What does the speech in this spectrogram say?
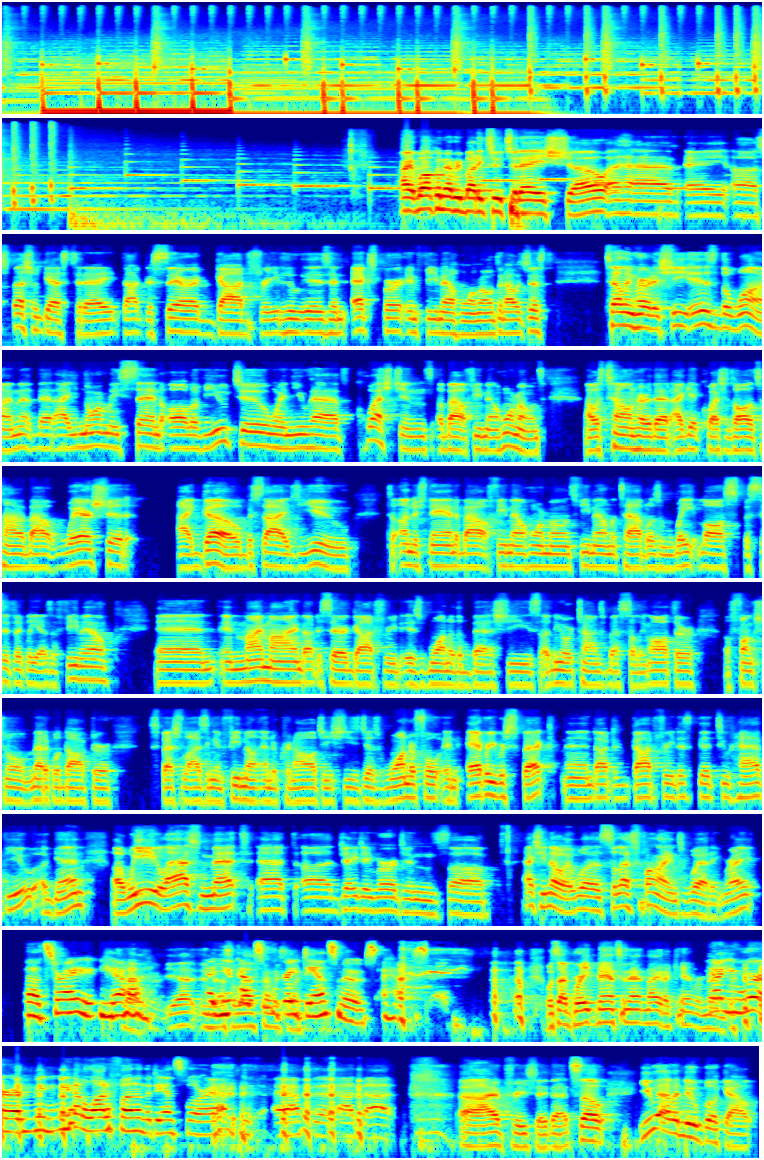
All right, welcome everybody to today's show. I have a uh, special guest today, Dr. Sara Gottfried, who is an expert in female hormones. And I was just telling her that she is the one that I normally send all of you to when you have questions about female hormones. I was telling her that I get questions all the time about where should I go besides you to understand about female hormones, female metabolism, weight loss specifically as a female. And in my mind, Dr. Sara Gottfried is one of the best. She's a New York Times bestselling author, a functional medical doctor specializing in female endocrinology. She's just wonderful in every respect. And Dr. Gottfried, it's good to have you again. Uh, we last met at uh, JJ Virgin's, uh, actually, no, it was Celeste Fine's wedding, right? That's right. Yeah. Yeah. yeah you got some great dance moves, I have to say. was I breakdancing that night? I can't remember. Yeah, you were. I mean, we had a lot of fun on the dance floor. I have to, I have to add that. Uh, I appreciate that. So you have a new book out.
